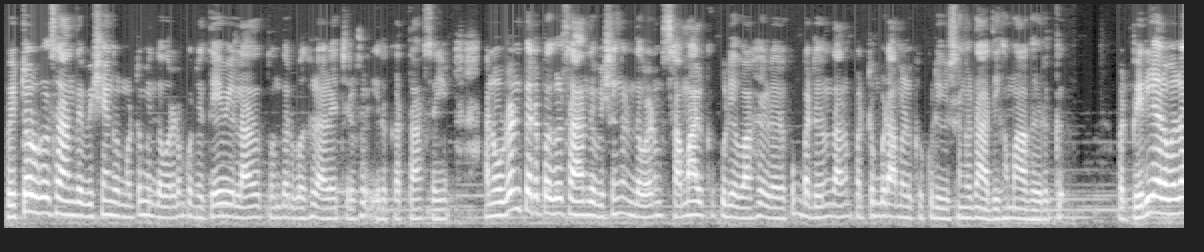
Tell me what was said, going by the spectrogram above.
பெற்றோர்கள் சார்ந்த விஷயங்கள் மட்டும் இந்த வருடம் கொஞ்சம் தேவையில்லாத தொந்தரவுகள் அலைச்சல்கள் இருக்கத்தான் செய்யும். ஆனால் உடன்பிறப்புகள் சார்ந்த விஷயங்கள் இந்த வருடம் சமாளிக்கக்கூடிய வகையில் இருக்கும். பட் இருந்தாலும் பட்டும்பிடாமல் இருக்கக்கூடிய விஷயங்கள் தான் அதிகமாக இருக்குது பட் பெரிய அளவில்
